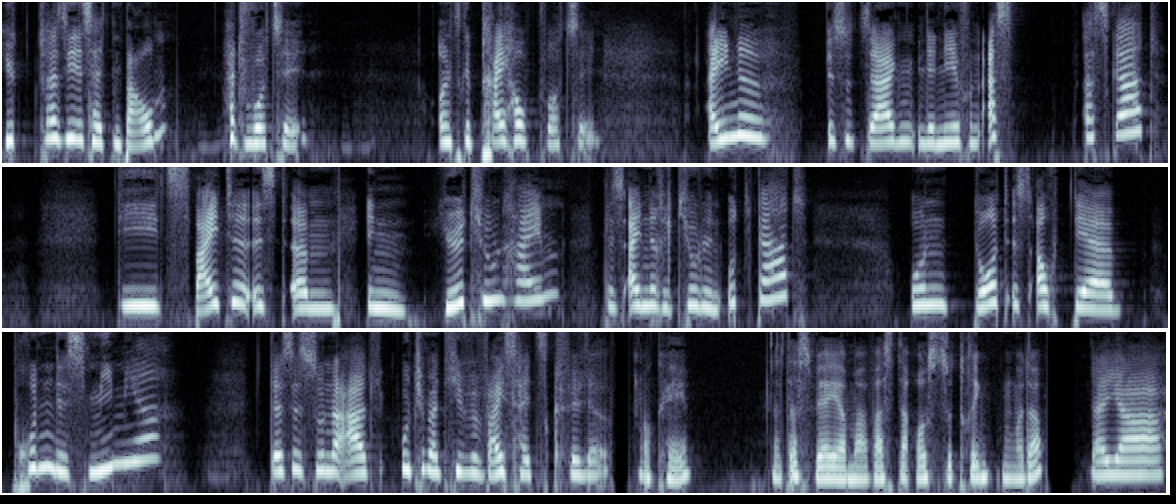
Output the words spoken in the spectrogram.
Yggdrasil ist halt ein Baum, hat Wurzeln. Und es gibt drei Hauptwurzeln. Eine ist sozusagen in der Nähe von As Asgard. Die zweite ist ähm, in Jötunheim. Das ist eine Region in Utgard. Und dort ist auch der Brunnen des Mimir. Das ist so eine Art ultimative Weisheitsquelle. Okay. Na, das wäre ja mal was daraus zu trinken, oder? Naja,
